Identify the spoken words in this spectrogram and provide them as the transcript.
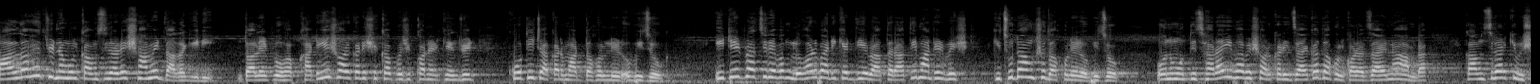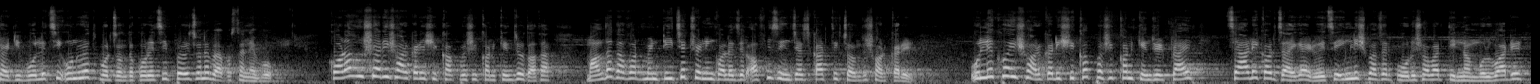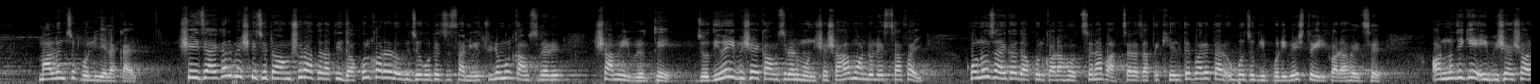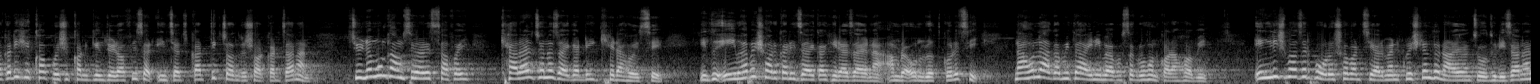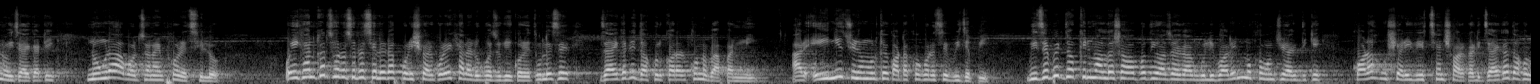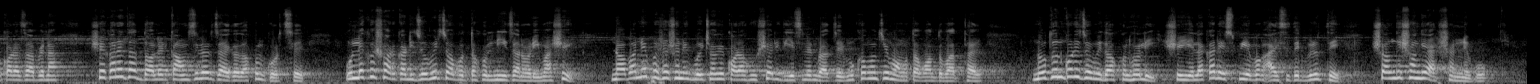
মালদহে তৃণমূল কাউন্সিলরের স্বামীর দাদাগিরি। দলের প্রভাব খাটিয়ে সরকারি শিক্ষা প্রশিক্ষণের কেন্দ্রের কোটি টাকার মাঠ দখলের অভিযোগ। ইটের প্রাচীর এবং লোহার ব্যারিকেড দিয়ে রাতারাতি মাঠের বেশ কিছুটা অংশ দখলের অভিযোগ। অনুমতি ছাড়া এইভাবে সরকারি জায়গা দখল করা যায় না, আমরা কাউন্সিলরকে বিষয়টি বলেছি, অনুরোধ পর্যন্ত করেছি, প্রয়োজনে ব্যবস্থা নেব। কড়া হুঁশিয়ারি সরকারি শিক্ষক প্রশিক্ষণ কেন্দ্র তথা মালদা গভর্নমেন্ট টিচার ট্রেনিং কলেজের অফিস ইনচার্জ কার্তিক চন্দ্র সরকারের। উল্লেখ্য, এই সরকারি শিক্ষক প্রশিক্ষণ কেন্দ্রের প্রায় চার একর জায়গায় রয়েছে ইংলিশ বাজার পৌরসভার তিন নম্বর ওয়ার্ডের মালঞ্চপল্লী এলাকায়। সেই জায়গার বেশ কিছুটা অংশ রাতারাতি দখল করার অভিযোগ উঠেছে স্থানীয় তৃণমূল কাউন্সিলরের স্বামীর বিরুদ্ধে। যদিও এই বিষয়ে কাউন্সিলর মনীষা সাহা মণ্ডলের সাফাই, কোনো জায়গা দখল করা হচ্ছে না। বাচ্চারা যাতে খেলতে পারে তার উপযোগী পরিবেশ তৈরি করা হয়েছে। অন্যদিকে এই বিষয়ে সরকারি শিক্ষক প্রশিক্ষণ কেন্দ্রের অফিসার ইনচার্জ কার্তিক চন্দ্র সরকার জানান, তৃণমূল কাউন্সিলরের সাফাই খেলার জন্য জায়গাটি ঘেরা হয়েছে। কিন্তু এইভাবে সরকারি জায়গা ঘেরা যায় না, আমরা অনুরোধ করেছি। না হলে আগামীতে আইনি ব্যবস্থা গ্রহণ করা হবে। ইংলিশ বাজার পৌরসভার চেয়ারম্যান কৃষ্ণেন্দ্র নারায়ণ চৌধুরী জানান, ওই জায়গাটি নোংরা আবর্জনায় ভরেছিল। ওইখানকার ছোট ছোট ছেলেরা পরিষ্কার করে খেলার উপযোগী করে তুলেছে। জায়গাটি দখল করার কোনো ব্যাপার নেই। আর এই নিয়ে তৃণমূলকে কটাক্ষ করেছে বিজেপি। বিজেপির দক্ষিণ মালদা সভাপতি অজয় গাঙ্গুলি বলেন, মুখ্যমন্ত্রী একদিকে কড়া হুঁশিয়ারি দিচ্ছেন, সরকারি জায়গা দখল করা যাবে না। সেখানে তার দলের কাউন্সিলর জায়গা দখল করছে। উল্লেখ্য, সরকারি জমির জবরদখল নিয়ে জানুয়ারি মাসে নবান্নের প্রশাসনিক বৈঠকে কড়া হুঁশিয়ারি দিয়েছিলেন রাজ্যের মুখ্যমন্ত্রী মমতা বন্দ্যোপাধ্যায়। নতুন করে জমি দখল হলেই সেই এলাকার এসপি এবং আইসিদের বিরুদ্ধে সঙ্গে সঙ্গে অ্যাকশন নেব।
